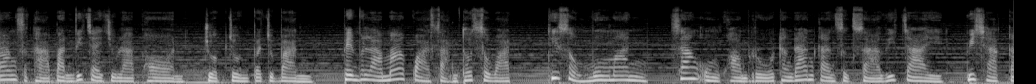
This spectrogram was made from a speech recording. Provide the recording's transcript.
ตั้งสถาบันวิจัยจุฬาภรณ์จวบจนปัจจุบัน เป็นเวลามากกว่า 3 ทศวรรษ ที่ส่งมุ่งมั่น สร้างองค์ความรู้ทางด้านการศึกษาวิจัย วิชาก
